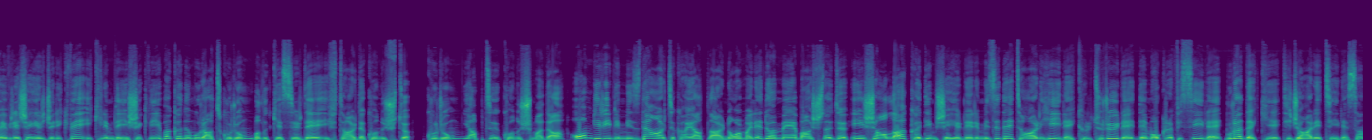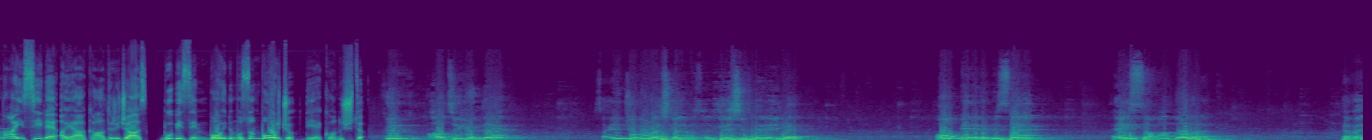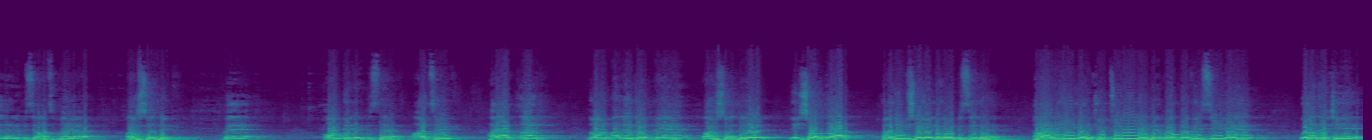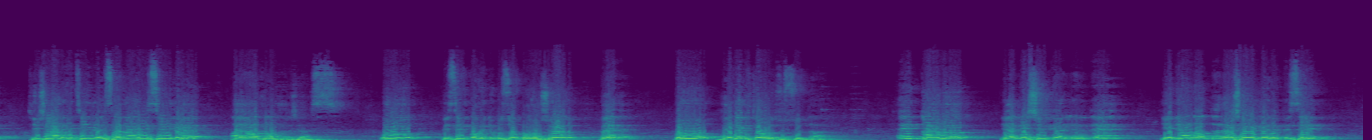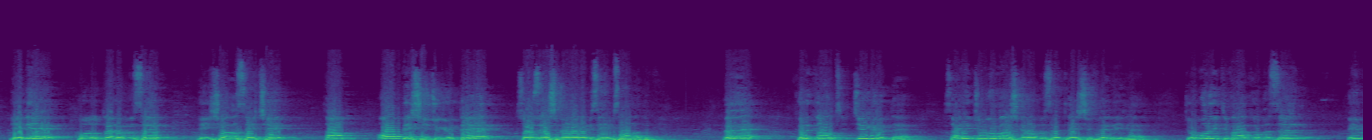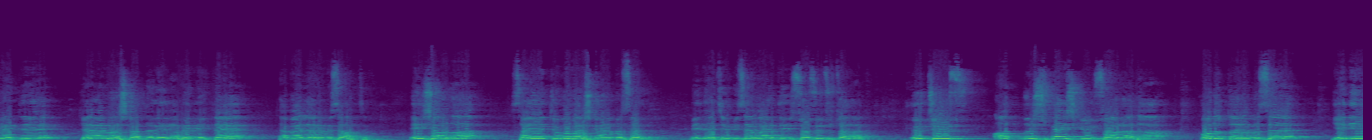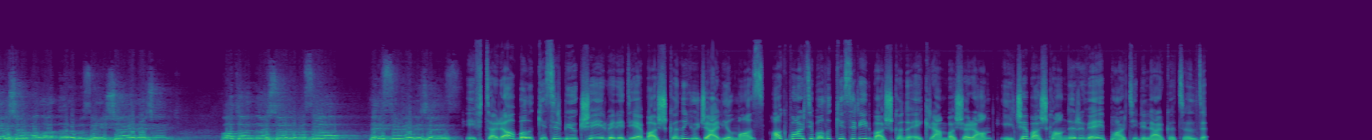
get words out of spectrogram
Çevre Şehircilik ve İklim Değişikliği Bakanı Murat Kurum Balıkesir'de iftarda konuştu. Kurum yaptığı konuşmada 11 ilimizde artık hayatlar normale dönmeye başladı. İnşallah kadim şehirlerimizi de tarihiyle, kültürüyle, demografisiyle, buradaki ticaretiyle, sanayisiyle ayağa kaldıracağız. Bu bizim boynumuzun borcu diye konuştu. 46 günde Sayın Cumhurbaşkanımızın teşrifleriyle 11 ilimizde eş zamanlı olarak temellerimizi atmaya başladık ve 11 ilimizde artık hayatlar normale dönmeye başladı. İnşallah kadim şehirlerimizi de tarihiyle, kültürüyle, demografisiyle, buradaki ticaretiyle, sanayisiyle ayağa kaldıracağız. Bu bizim boynumuzun borcu ve bu hedef doğrultusunda en doğru yerleşim yerlerine, yeni alanlara, şehirlerimizin, yeni konutlarımızın inşası için tam 15. günde sözleşmelerimizi imzaladık. Ve 46. günde Sayın Cumhurbaşkanımızın teşrifleriyle Cumhur İttifakımızın kıymetli genel başkanlarıyla birlikte temellerimizi attık. İnşallah Sayın Cumhurbaşkanımızın milletimize verdiği sözü tutarak 365 gün sonra da konutlarımızı, yeni yaşam alanlarımızı inşa edecek vatandaşlarımıza teslim edeceğiz. İftara Balıkesir Büyükşehir Belediye Başkanı Yücel Yılmaz, AK Parti Balıkesir İl Başkanı Ekrem Başaran, ilçe başkanları ve partililer katıldı.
